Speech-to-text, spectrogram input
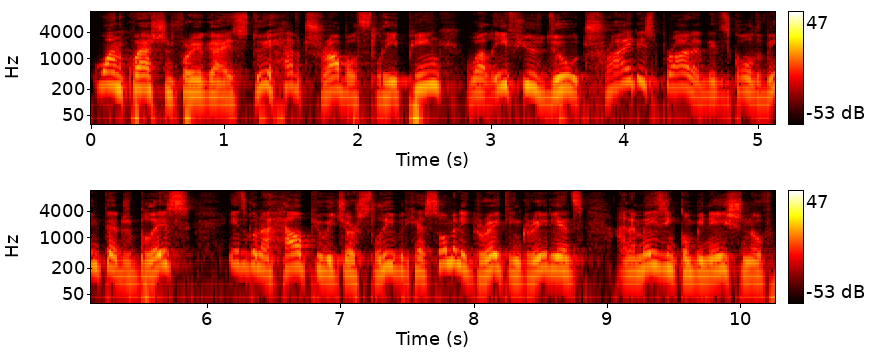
One question for you guys, do you have trouble sleeping? Well, if you do, try this product, it's called Vintage Bliss. It's gonna help you with your sleep, it has so many great ingredients, an amazing combination of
